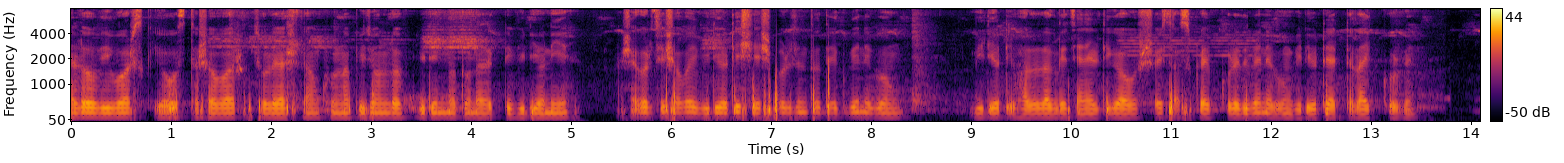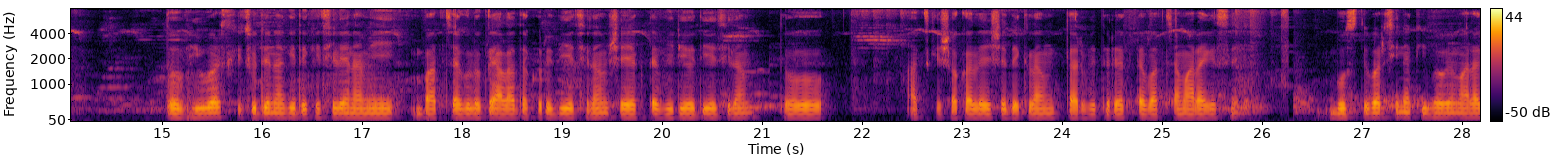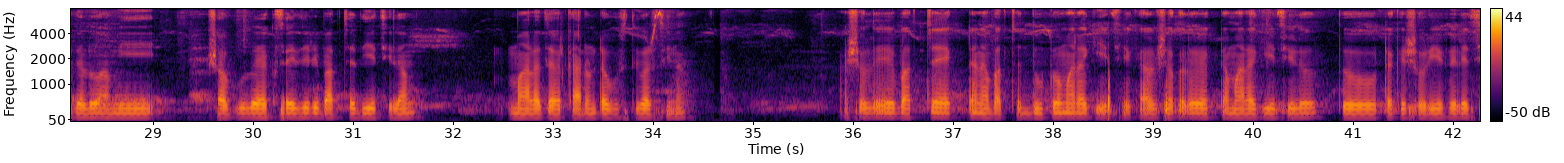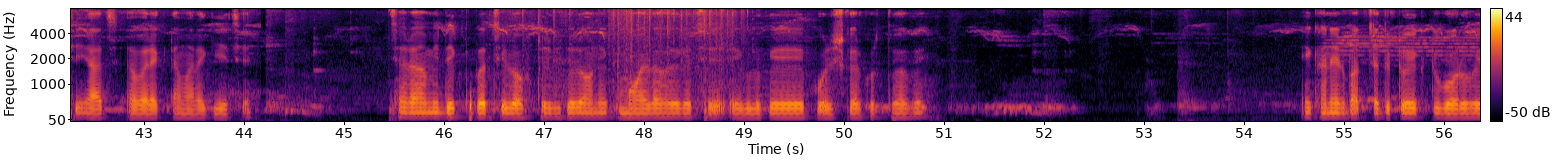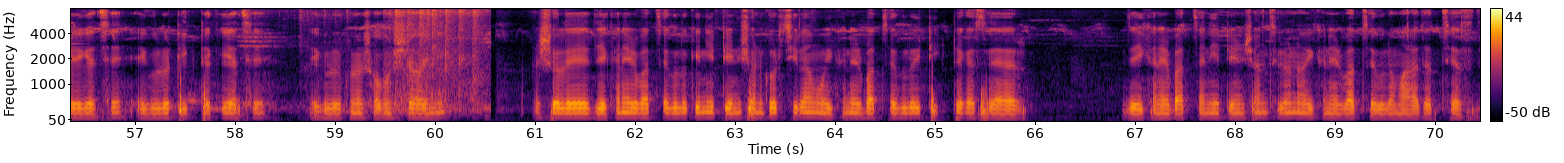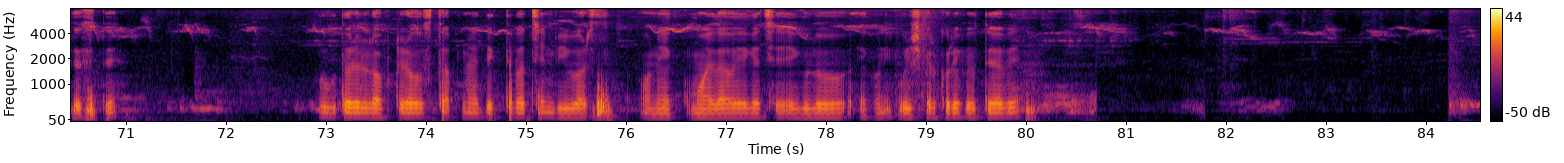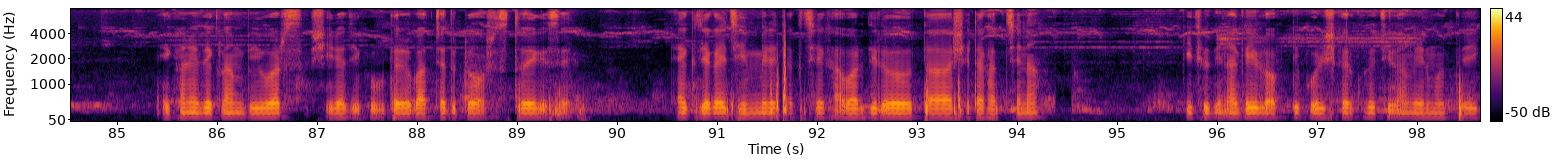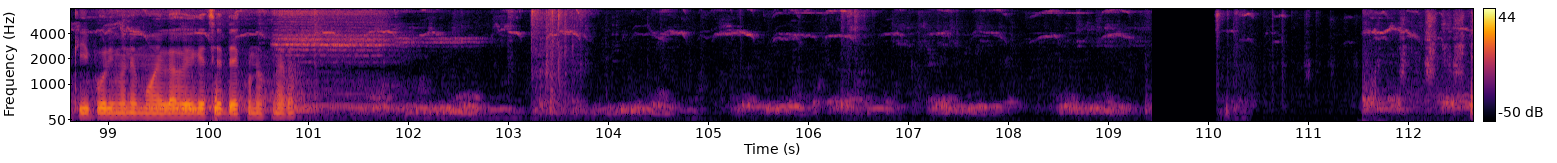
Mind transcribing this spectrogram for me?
Hello viewers কী অবস্থা সবার? চলে আসলাম খুলনা পিজন লাভ বিডির নতুন আরেকটি ভিডিও নিয়ে। আশা করছি সবাই ভিডিওটি শেষ পর্যন্ত দেখবেন এবং ভিডিওটি ভালো লাগলে চ্যানেলটিকে অবশ্যই সাবস্ক্রাইব করে দেবেন এবং ভিডিওটি একটা লাইক করবেন। তো ভিউয়ার্স কিছুদিন আগে দেখেছিলেন আমি বাচ্চাগুলোকে আলাদা করে দিয়েছিলাম সে একটা ভিডিও দিয়েছিলাম। তো আজকে সকালে এসে দেখলাম তার ভিতরে একটা বাচ্চা মারা গেছে। বুঝতে পারছি না কীভাবে মারা গেল। আমি সবগুলো এক সাইজেরই বাচ্চা দিয়েছিলাম। মারা যাওয়ার কারণটা বুঝতে পারছি না। আসলে বাচ্চা একটা না, বাচ্চা দুটো মারা গিয়েছে। কাল সকালেও একটা মারা গিয়েছিল, তো ওটাকে সরিয়ে ফেলেছি। আজ আবার একটা মারা গিয়েছে। এছাড়া আমি দেখতে পাচ্ছি লফটের ভিতরে অনেক ময়লা হয়ে গেছে। এগুলোকে পরিষ্কার করতে হবে। এখানের বাচ্চা দুটো একটু বড় হয়ে গেছে। এগুলো ঠিকঠাকই আছে। এগুলোর কোনো সমস্যা হয়নি। আসলে যেখানের বাচ্চাগুলোকে নিয়ে টেনশন করছিলাম, ওইখানের বাচ্চাগুলোই ঠিকঠাক আছে আর যেইখানের বাচ্চা নিয়ে টেনশন ছিল না, ওইখানের বাচ্চাগুলো মারা যাচ্ছে আস্তে আস্তে। কবুতরের লফটের অবস্থা আপনারা দেখতে পাচ্ছেন ভিউয়ার্স অনেক ময়লা হয়ে গেছে, এগুলো এখনই পরিষ্কার করে ফেলতে হবে। এখানে দেখলাম ভিউয়ার্স সিরাজি কবুতরের বাচ্চা দুটো অসুস্থ হয়ে গেছে। এক জায়গায় ঝিম মেরে থাকছে, খাবার দিলেও তা সেটা খাচ্ছে না। কিছুদিন আগেই লফটি পরিষ্কার করেছিলাম, এর মধ্যে কি পরিমাণে ময়লা হয়ে গেছে দেখুন আপনারা।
